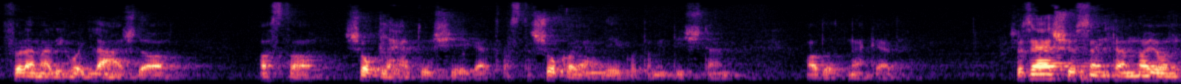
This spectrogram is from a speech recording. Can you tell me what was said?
fölemeli, hogy lásd a, azt a sok lehetőséget, azt a sok ajándékot, amit Isten adott neked. És az első szerintem nagyon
